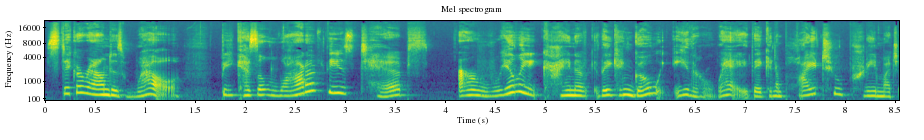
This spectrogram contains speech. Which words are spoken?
stick around as well because a lot of these tips are really kind of they can go either way. They can apply to pretty much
